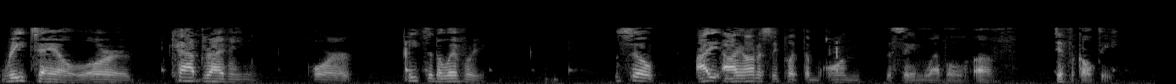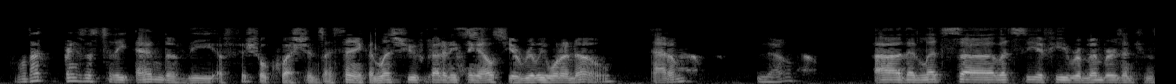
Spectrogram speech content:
retail or cab driving or pizza delivery. So I I honestly put them on the same level of difficulty. Well, that brings us to the end of the official questions, I think. Unless you've got anything else you really want to know, Adam. No. Uh, then let's uh, let's see if he remembers and can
